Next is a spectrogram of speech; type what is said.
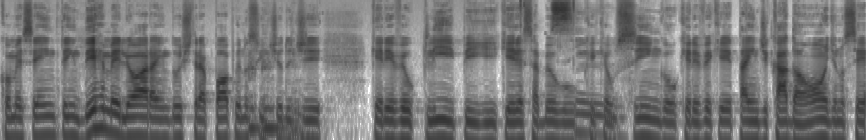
comecei a entender melhor a indústria pop no sentido de querer ver o clipe e querer saber o que, que, é o single, querer ver que tá indicado aonde, não sei,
